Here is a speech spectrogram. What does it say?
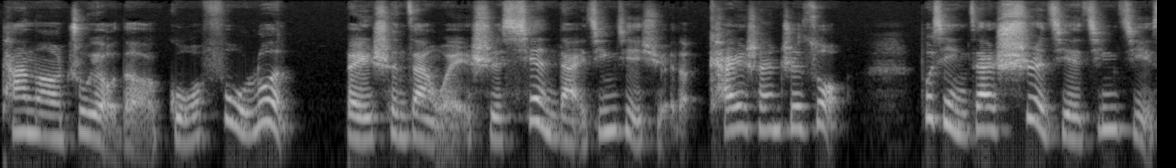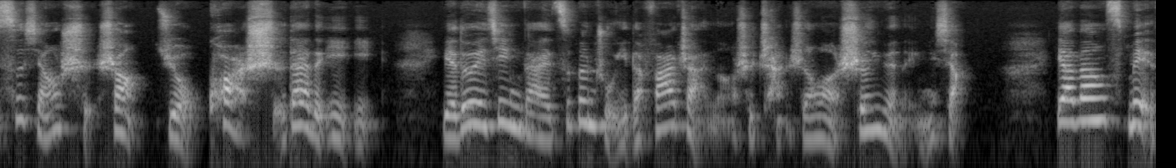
他呢著有的《国富论》被称赞为是现代经济学的开山之作，不仅在世界经济思想史上具有跨时代的意义，也对近代资本主义的发展呢是产生了深远的影响。亚当·斯密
